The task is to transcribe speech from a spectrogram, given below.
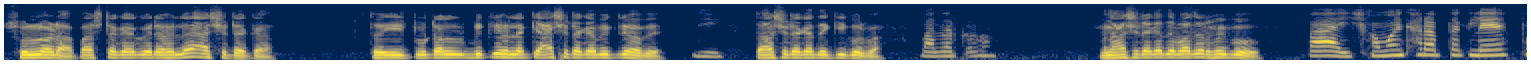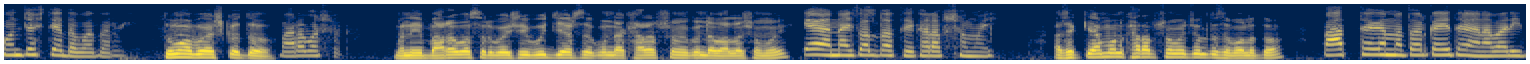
ষোলোটা। পাঁচ টাকা করে হলে আশি টাকা। তো এই টোটাল বিক্রি হলে কি আশি টাকা বিক্রি হবে? তো আশি টাকা দিয়ে কি করবা? বাজার করব। মানে আশি টাকা দিয়ে বাজার হইব? ভাই সময় খারাপ থাকলে পঞ্চাশ টাকা বাজার হয়। তোমার বয়স কত? বারো বছর। মানে বারো বছর বয়সে বুঝে আসছো কোনটা খারাপ সময় কোনটা ভালো সময়? নাই চলতেছে খারাপ সময়। আচ্ছা কেমন খারাপ সময় চলতেছে বলো তো? ভাত থাকে না তরকারি থাকে না বাড়িত।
